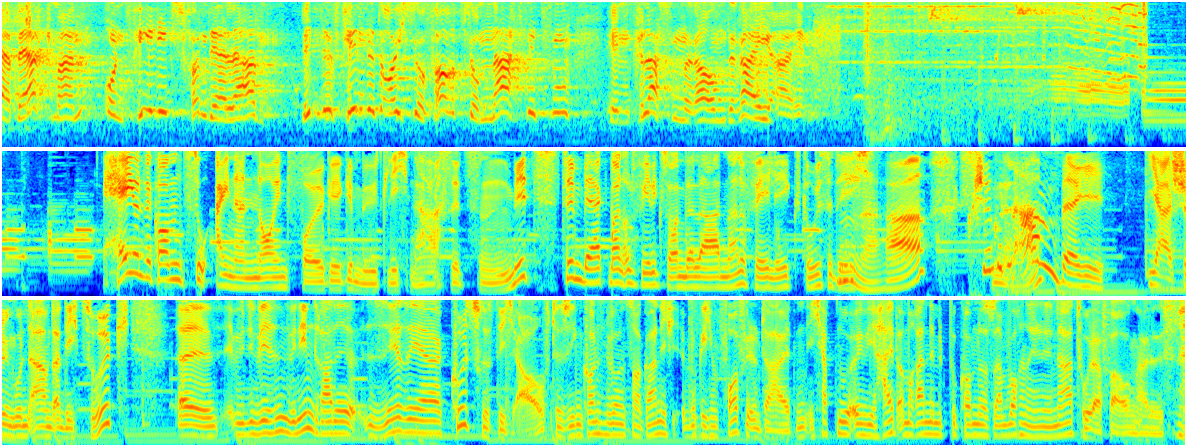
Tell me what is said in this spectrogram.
Herr Bergmann und Felix von der Laden, bitte findet euch sofort zum Nachsitzen im Klassenraum 3 ein. Hey und willkommen zu einer neuen Folge Gemütlich Nachsitzen mit Tim Bergmann und Felix von der Laden. Hallo Felix, grüße dich. Na, schönen guten Na? Abend, Bergi. Ja, schönen guten Abend an dich zurück. Äh, wir, sind, wir nehmen gerade sehr, sehr kurzfristig auf, deswegen konnten wir uns noch gar nicht wirklich im Vorfeld unterhalten. Ich habe nur irgendwie halb am Rande mitbekommen, dass du am Wochenende eine Nahtoderfahrung hattest.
